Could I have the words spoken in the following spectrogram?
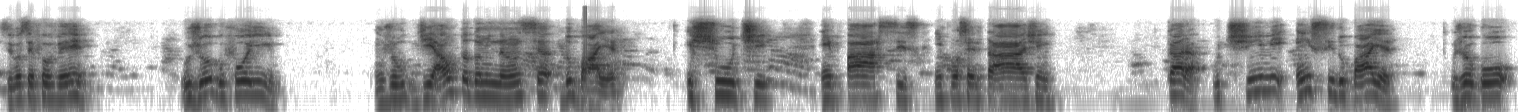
se você for ver, o jogo foi um jogo de alta dominância do Bayern. E chute, em passes, em porcentagem. Cara, o time em si do Bayern jogou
